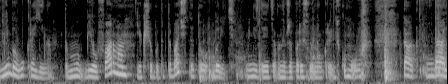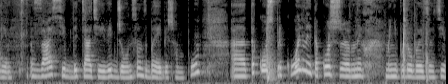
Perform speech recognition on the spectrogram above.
Ніби Україна. Тому біофарма, якщо будете бачити, то беріть. Мені здається, вони вже перейшли на українську мову. Так, далі засіб дитячий від Johnson's. Е, також прикольний, також е, в них мені подобаються ці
